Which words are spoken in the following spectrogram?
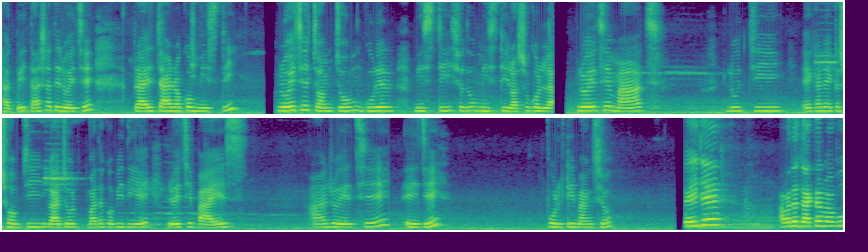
থাকবেই। তার সাথে রয়েছে প্রায় চার রকম মিষ্টি। রয়েছে চমচম, গুড়ের মিষ্টি, শুধু মিষ্টি রসগোল্লা। রয়েছে মাছ, লুচি এখানে একটা সবজি, গাজর, বাঁধাকপি দিয়ে রয়েছে পায়েস আর রয়েছে এই যে পোলট্রির মাংস। এই যে আমাদের ডাক্তারবাবু,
